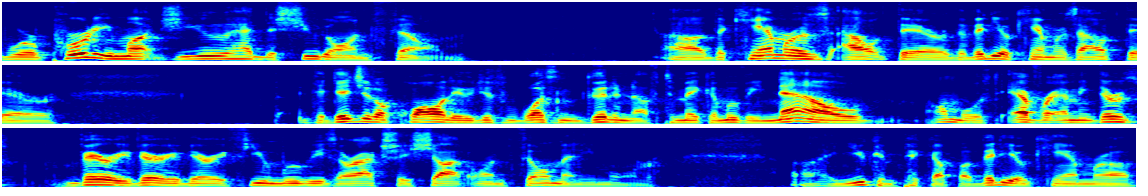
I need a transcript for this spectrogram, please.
were pretty much you had to shoot on film. Uh, the cameras out there, the video cameras out there, the digital quality just wasn't good enough to make a movie. Now, almost every, I mean, there's very, very, very few movies are actually shot on film anymore. Uh, and you can pick up a video camera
